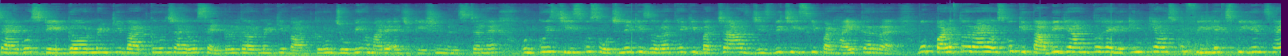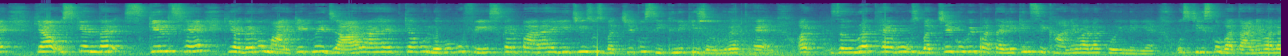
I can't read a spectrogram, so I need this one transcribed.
चाहे वो स्टेट गवर्नमेंट की बात करूँ, चाहे वो सेंट्रल गवर्नमेंट की बात करूँ, जो भी हमारे एजुकेशन मिनिस्टर है, उनको इस चीज़ को सोचने की ज़रूरत है कि बच्चा आज जिस भी चीज़ की पढ़ाई कर रहा है, वो पढ़ तो रहा है, उसको किताबी ज्ञान तो है, लेकिन क्या उसको फ़ील्ड एक्सपीरियंस है? क्या उसके अंदर स्किल्स हैं कि अगर वो मार्केट में जा रहा है, क्या वो लोगों को फेस कर पा रहा है? ये चीज़ उस बच्चे को सीखने की ज़रूरत है। और ज़रूरत है वो उस बच्चे को भी पता है, लेकिन सिखाने वाला कोई नहीं है। उस चीज़ को बताने वाला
